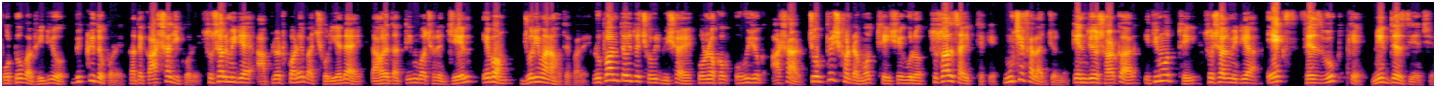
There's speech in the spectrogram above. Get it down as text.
ফটো বা ভিডিও বিকৃত করে, তাতে কারসাজি করে, সোশ্যাল মিডিয়ায় আপলোড করে বা ছড়িয়ে দেয়, তাহলে তার তিন বছরের জেল এবং জরিমানা হতে পারে। রূপান্তরিত ছবির বিষয়ে কোন রকম অভিযোগ আসার চব্বিশ ঘণ্টার মধ্যেই সেগুলো সোশ্যাল সাইট থেকে মুছে ফেলার জন্য কেন্দ্রীয় সরকার ইতিমধ্যেই সোশ্যাল মিডিয়া এক্স ফেসবুককে নির্দেশ দিয়েছে।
